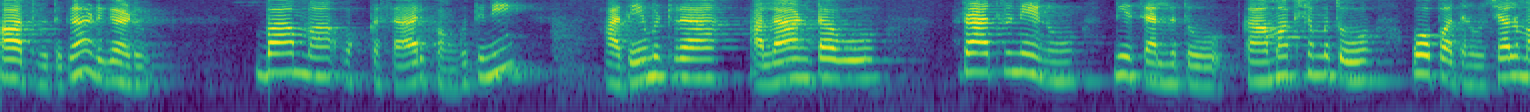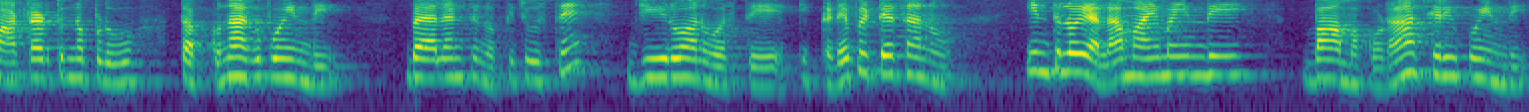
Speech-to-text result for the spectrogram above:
ఆతృతగా అడిగాడు. బామ్మ ఒక్కసారి కొంగు తిని అదేమిట్రా అలా అంటావు? రాత్రి నేను నీ సెల్లతో కామాక్షమ్మతో ఓ పది నిమిషాలు మాట్లాడుతున్నప్పుడు టక్కున ఆగిపోయింది బ్యాలెన్స్ నొక్కి చూస్తే జీరో అని వస్తే ఇక్కడే పెట్టేశాను. ఇంతలో ఎలా మాయమైంది? బామ్మ కూడా ఆశ్చర్యపోయింది.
